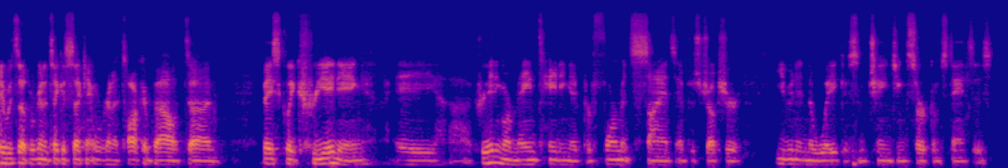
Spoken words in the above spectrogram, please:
Hey, what's up? We're going to take a second. We're going to talk about uh, basically creating a uh, creating or maintaining a performance science infrastructure, even in the wake of some changing circumstances.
